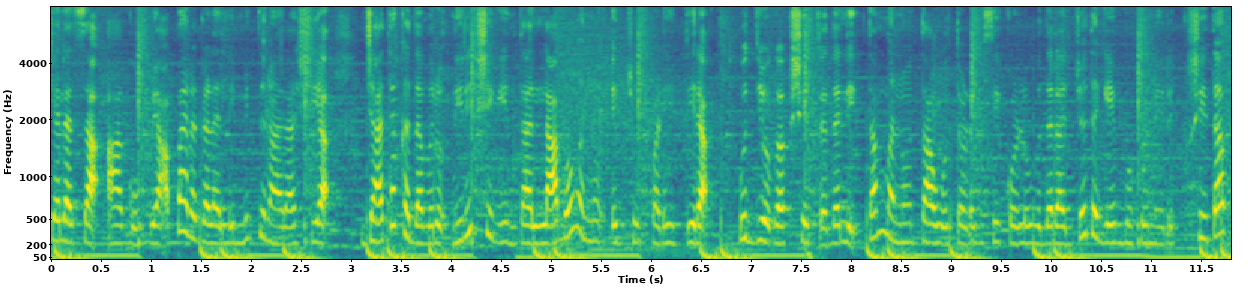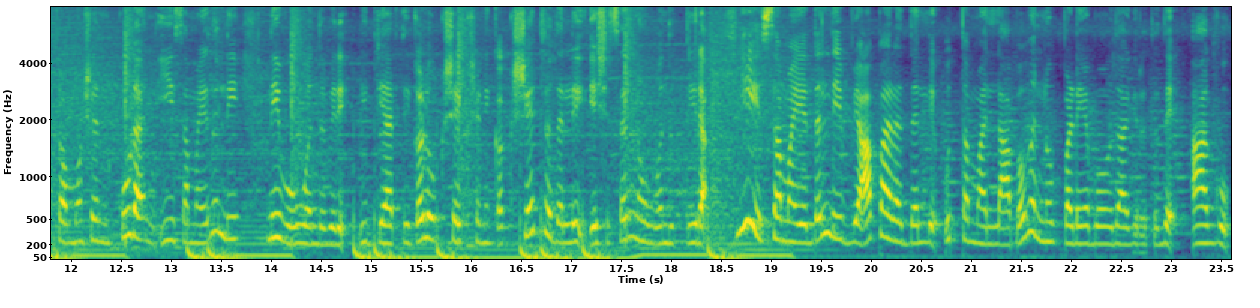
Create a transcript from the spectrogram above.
ಕೆಲಸ ಹಾಗೂ ವ್ಯಾಪಾರಗಳಲ್ಲಿ ಮಿಥುನ ರಾಶಿಯ ಜಾತಕದವರು ನಿರೀಕ್ಷೆಗಿಂತ ಲಾಭವನ್ನು ಹೆಚ್ಚು ಪಡೆಯುತ್ತೀರಾ? ಉದ್ಯೋಗ ಕ್ಷೇತ್ರದಲ್ಲಿ ತಮ್ಮನ್ನು ತಾವು ತೊಡಗಿಸಿಕೊಳ್ಳುವುದರ ಜೊತೆಗೆ ಬಹು ನಿರೀಕ್ಷಿತ ಪ್ರಮೋಷನ್ ಕೂಡ ಈ ಸಮಯದಲ್ಲಿ ನೀವು ಹೊಂದುವಿರಿ. ವಿದ್ಯಾರ್ಥಿಗಳು ಶೈಕ್ಷಣಿಕ ಕ್ಷೇತ್ರದಲ್ಲಿ ಯಶಸ್ಸನ್ನು ಹೊಂದುತ್ತೀರಾ? ಈ ಸಮಯದಲ್ಲಿ ವ್ಯಾಪಾರದಲ್ಲಿ ಉತ್ತಮ ಲಾಭವನ್ನು ಪಡೆಯಬಹುದಾಗಿರುತ್ತದೆ. ಹಾಗೂ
